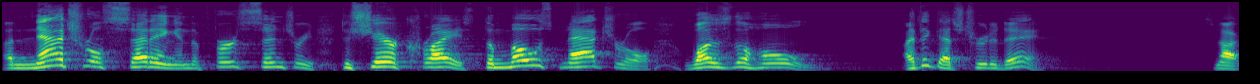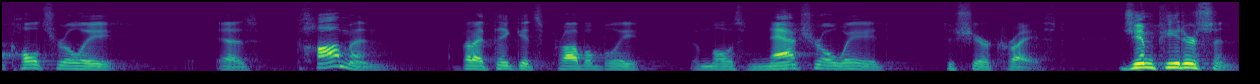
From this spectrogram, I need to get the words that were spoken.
A natural setting in the first century to share Christ. The most natural was the home. I think that's true today. It's not culturally as common but I think it's probably the most natural way to share Christ. Jim Peterson,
